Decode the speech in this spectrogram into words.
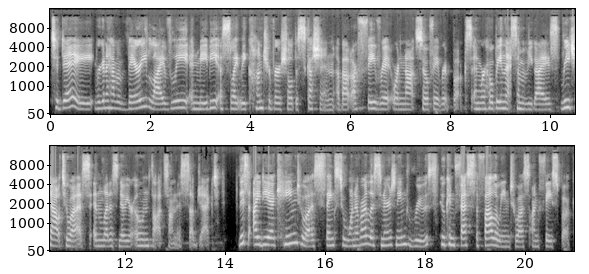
Today, we're going to have a very lively and maybe a slightly controversial discussion about our favorite or not so favorite books. And we're hoping that some of you guys reach out to us and let us know your own thoughts on this subject. This idea came to us thanks to one of our listeners named Ruth, who confessed the following to us on Facebook.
